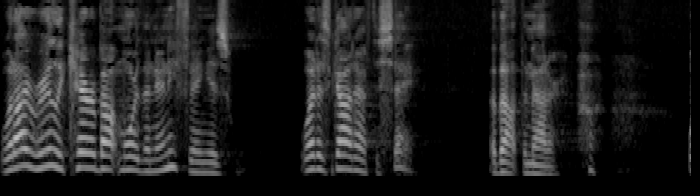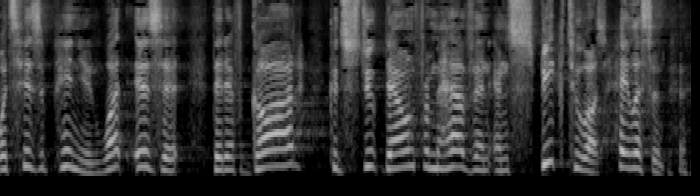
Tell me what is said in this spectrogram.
what I really care about more than anything is what does God have to say about the matter? What's his opinion? What is it that if God could stoop down from heaven and speak to us, hey, listen,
